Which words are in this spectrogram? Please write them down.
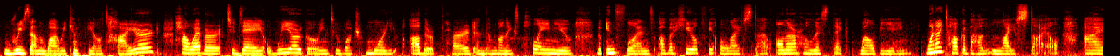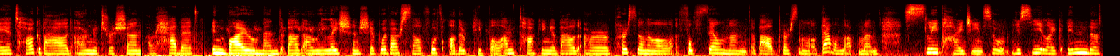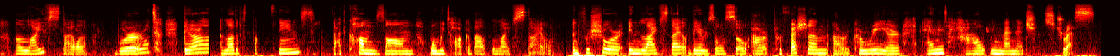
reason why we can feel tired. However, today we are going to watch more the other part and I'm going to explain you the influence of a healthy lifestyle on our holistic well-being. When I talk about lifestyle, I talk about our nutrition, our habits, environment, about our relationship with ourselves, with other people. I'm talking about our personal fulfillment, about personal development, sleep hygiene. So you see, like in the lifestyle world, there are a lot of th themes that comes on when we talk about lifestyle. And for sure, in lifestyle, there is also our profession, our career, and how we manage stress.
